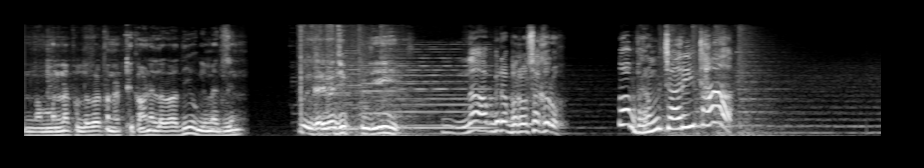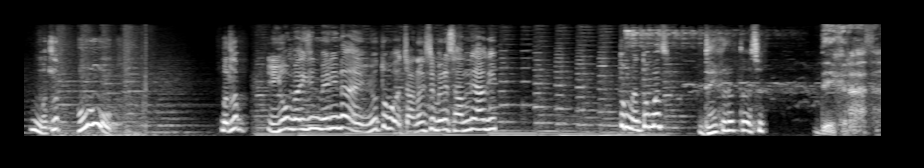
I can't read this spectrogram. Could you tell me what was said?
मन्ना को लगा था ना ठिकाने लगा दी होगी मैगजीन गरिमा जी प्लीज़ ना आप मेरा भरोसा करो। तो ब्रह्मचारी था। मतलब हूँ। मतलब यो मैगजीन मेरी ना है यो तो अचानक से मेरे सामने आ गई। तो मैं तो बस देख रहा था ऐसे। देख रहा था।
